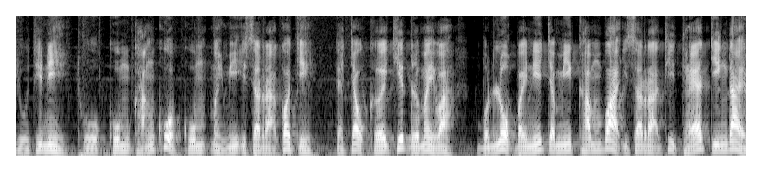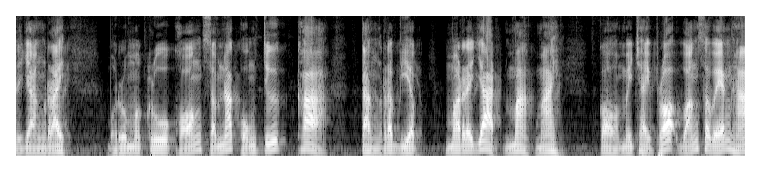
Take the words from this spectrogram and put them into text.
อยู่ที่นี่ถูกคุมขังควบคุมไม่มีอิสระก็จริง แต่เจ้าเคยคิดหรือไม่ว่า บนโลกใบนี้จะมีคำว่าอิสระที่แท้จริงได้อย่างไร บรมครูของสำนักของจึกข้าตั้งระเบียบมารยาทมากมาย ก็ไม่ใช่เพราะหวังแสวงหา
